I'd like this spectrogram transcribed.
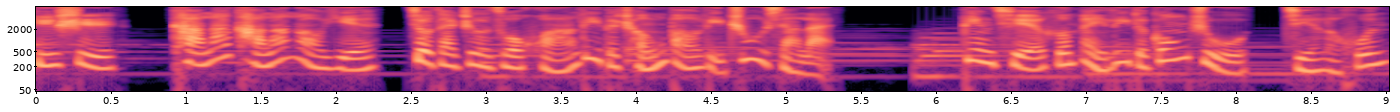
于是，卡拉卡拉老爷。就在这座华丽的城堡里住下来，并且和美丽的公主结了婚。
